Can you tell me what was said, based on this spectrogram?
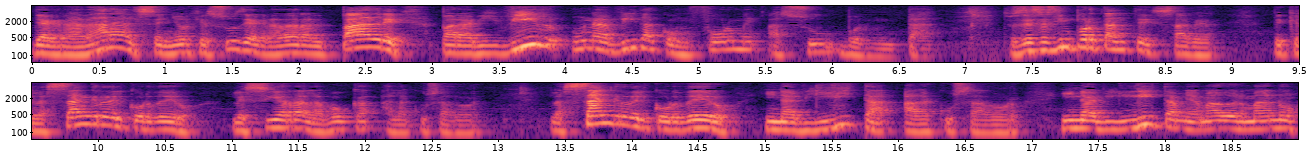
de agradar al Señor Jesús, de agradar al Padre, para vivir una vida conforme a su voluntad. Entonces es importante saber de que la sangre del cordero le cierra la boca al acusador. La sangre del cordero inhabilita al acusador, inhabilita, mi amado hermano,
